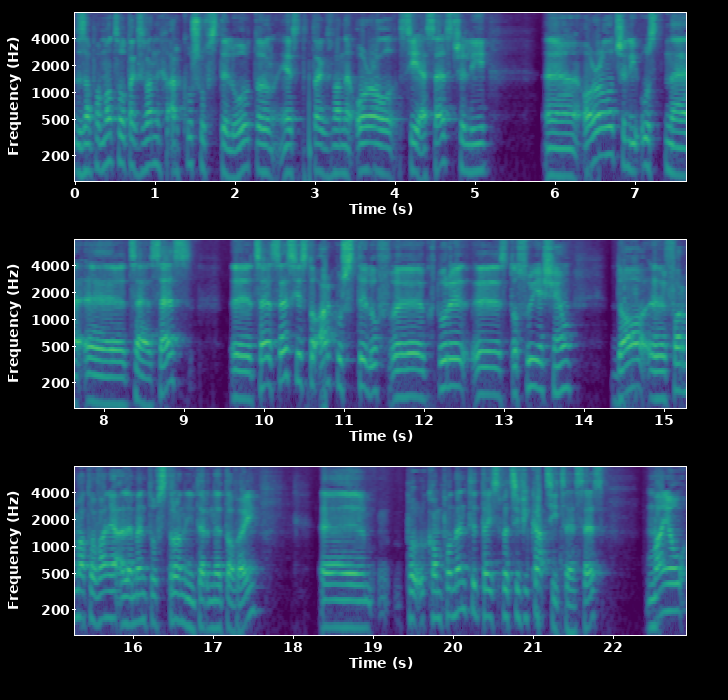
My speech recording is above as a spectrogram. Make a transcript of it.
za pomocą tak zwanych arkuszów stylu, to jest tak zwane oral CSS, czyli y, oral, czyli ustne y, CSS. CSS jest to arkusz stylów, który stosuje się do formatowania elementów strony internetowej. Komponenty tej specyfikacji CSS mają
